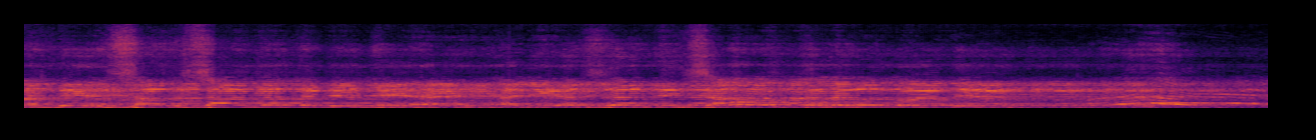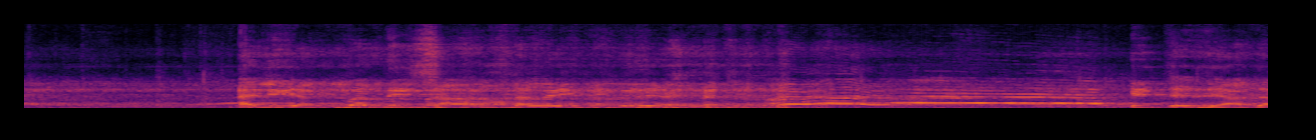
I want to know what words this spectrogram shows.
بندے سب ساگت دیتے ہیں، علی عزت دی شام تلے تو دے علی اکبر دی شاہ تلے دے ہیں۔ اتنے زیادہ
